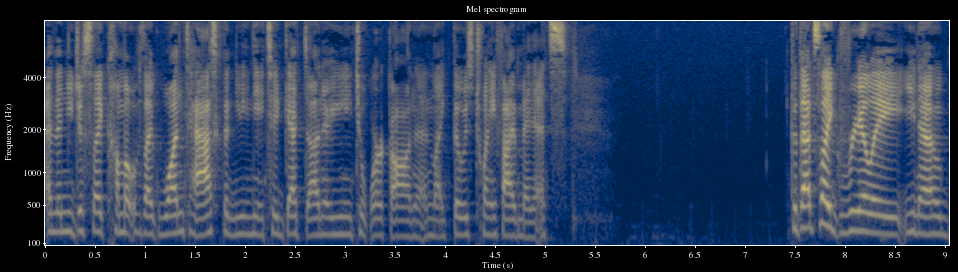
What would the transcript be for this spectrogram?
and then you just like come up with like one task that you need to get done or you need to work on in like those 25 minutes. But that's like really, you know,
